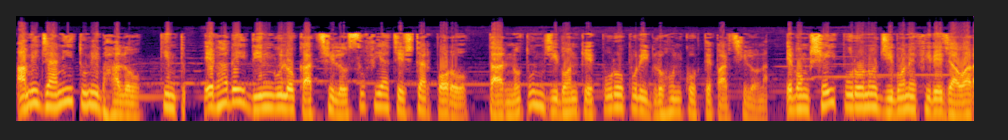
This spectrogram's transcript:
আমি জানি তুমি ভালো, কিন্তু এভাবেই দিনগুলো কাটছিল। সুফিয়া চেষ্টার পরও তার নতুন জীবনকে পুরোপুরি গ্রহণ করতে পারছিল না, এবং সেই পুরনো জীবনে ফিরে যাওয়ার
